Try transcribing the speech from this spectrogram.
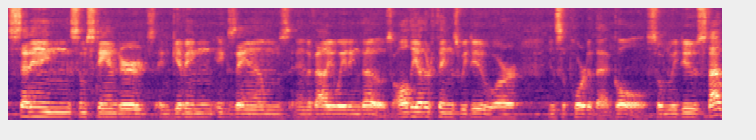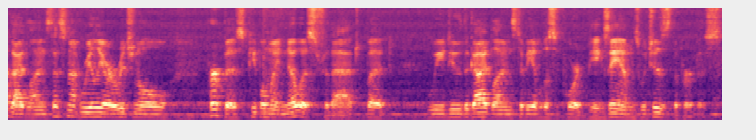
setting some standards and giving exams and evaluating those. All the other things we do are in support of that goal. So when we do style guidelines, that's not really our original purpose. People might know us for that, but we do the guidelines to be able to support the exams, which is the purpose.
